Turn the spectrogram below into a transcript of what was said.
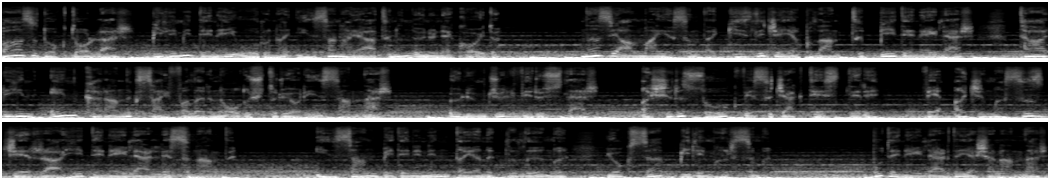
Bazı doktorlar bilimi deney uğruna insan hayatının önüne koydu. Nazi Almanyası'nda gizlice yapılan tıbbi deneyler tarihin en karanlık sayfalarını oluşturuyor insanlar. Ölümcül virüsler, aşırı soğuk ve sıcak testleri ve acımasız cerrahi deneylerle sınandı. İnsan bedeninin dayanıklılığı mı yoksa bilim hırsı mı? Bu deneylerde yaşananlar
